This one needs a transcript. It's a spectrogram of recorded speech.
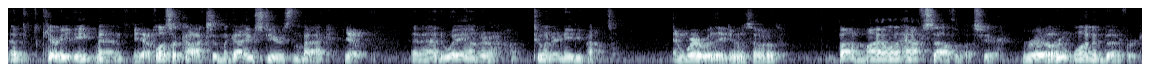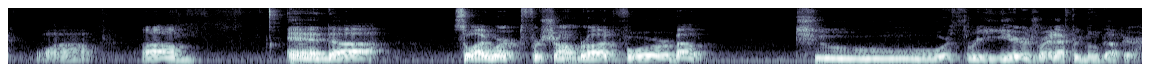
And to carry eight men, Yeah. plus a coxswain, the guy who steers in the back, Yep. and it had to weigh under 280 pounds. And where were they doing this out of? About a mile and a half south of us here. Really? Route 1 in Biddeford. Wow. And uh, so I worked for Schoenbrod for about two or three years right after we moved up here.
